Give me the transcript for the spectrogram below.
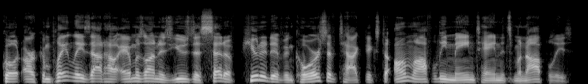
quote, our complaint lays out how Amazon has used a set of punitive and coercive tactics to unlawfully maintain its monopolies.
